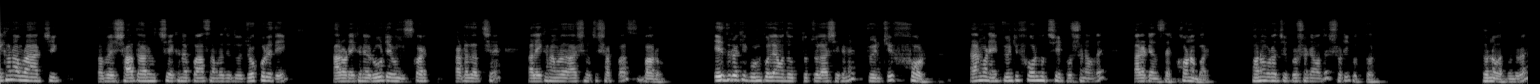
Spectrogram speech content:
এখানে আমরা ঠিক ভাবে সাত আর হচ্ছে এখানে পাঁচ আমরা যদি যোগ করে দিই, কারণ এখানে রুট এবং স্কোয়ার কাটা যাচ্ছে, তাহলে এখানে আমরা আসে হচ্ছে সাত, পাঁচ, বারো। এই দুটোকে গুণ করলে আমাদের উত্তর চলে আসে এখানে টোয়েন্টি ফোর তার মানে টোয়েন্টি ফোর হচ্ছে এই প্রশ্নের আমাদের কারেক্ট অ্যান্সার খ নম্বর খ নম্বর হচ্ছে প্রশ্নটি আমাদের সঠিক উত্তর। ধন্যবাদ বন্ধুরা।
